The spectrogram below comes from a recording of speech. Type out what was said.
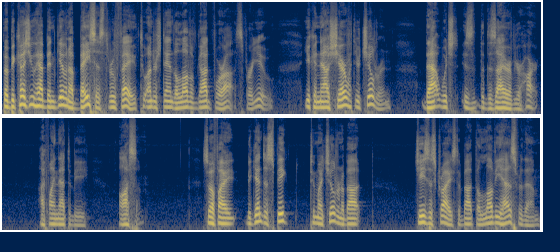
But because you have been given a basis through faith to understand the love of God for us, for you, you can now share with your children that which is the desire of your heart. I find that to be awesome. So if I begin to speak to my children about Jesus Christ, about the love he has for them,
